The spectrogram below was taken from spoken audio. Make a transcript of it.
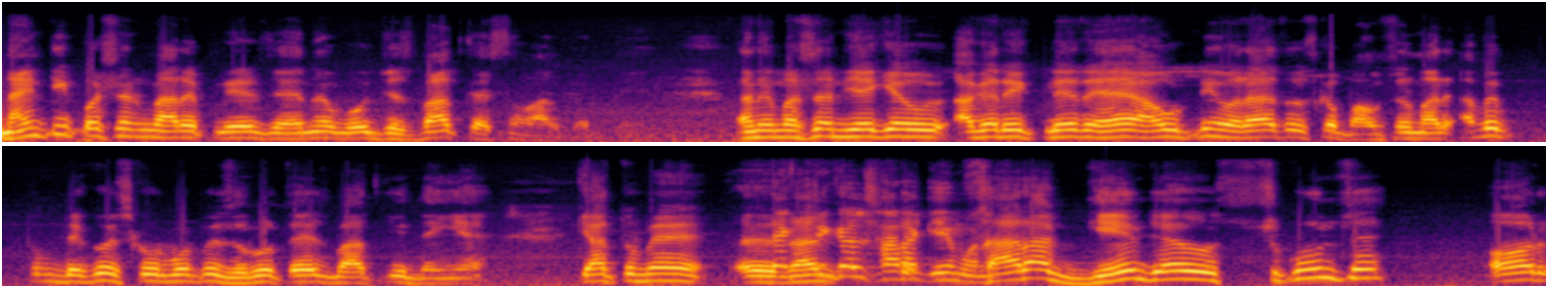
नाइन्टी परसेंट हमारे प्लेयर जो है ना वो जज्बात का इस्तेमाल करते हैं। यानी मसलन ये कि अगर एक प्लेयर है आउट नहीं हो रहा है तो उसको बाउंसर मारे। अबे तुम देखो स्कोर बोर्ड पर ज़रूरत है इस बात की नहीं है। क्या तुम्हें सारा गेम होना सारा गेम जो है सुकून से और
